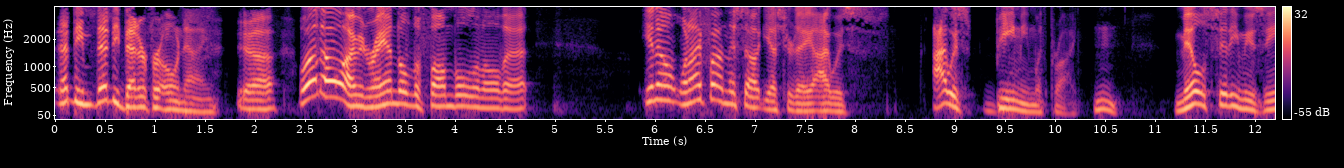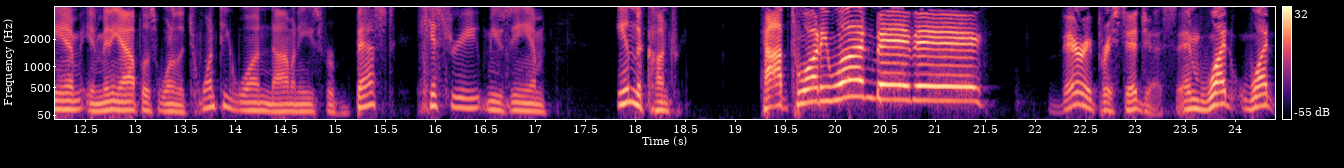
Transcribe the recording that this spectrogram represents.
that'd be that'd be better for 09. Yeah. Well, no, I mean Randall the fumble and all that. You know, when I found this out yesterday, I was I was beaming with pride. Mill City Museum in Minneapolis, one of the 21 nominees for best history museum in the country. Top 21, baby. Very prestigious. And what what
